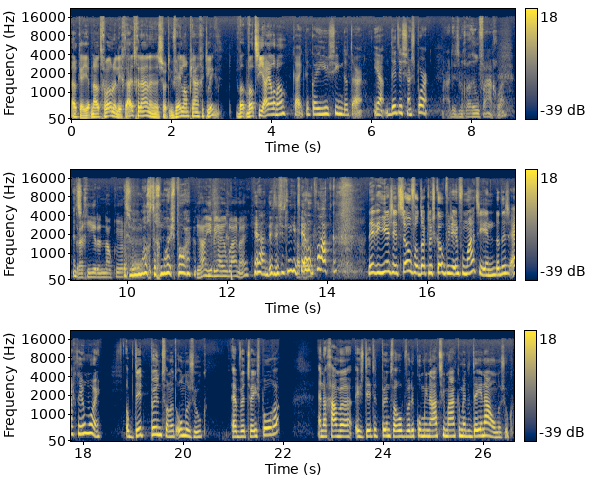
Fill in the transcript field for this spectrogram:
Oké, je hebt nou het gewone licht uitgedaan en een soort UV-lampje aangeklikt. Wat, wat zie jij allemaal? Kijk, dan kan je hier zien dat daar... Ja, dit is een spoor. Maar dit is nog wel heel vaag hoor. Krijg je hier een nauwkeurig... Het is een machtig mooi spoor. Ja, hier ben jij heel blij mee? Ja, dit is niet heel vaag. Nee, hier zit zoveel dactyloscopische informatie in. Dat is echt heel mooi. Op dit punt van het onderzoek hebben we twee sporen. En dan gaan we, is dit het punt waarop we de combinatie maken met het DNA-onderzoek.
